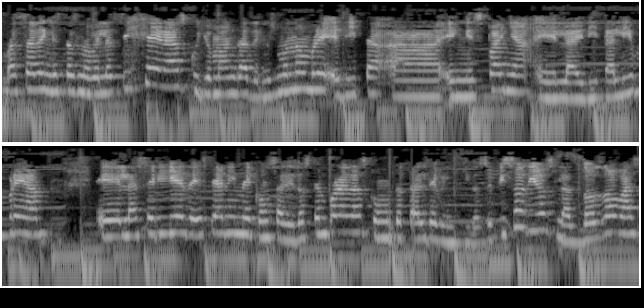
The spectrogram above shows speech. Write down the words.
Basada en estas novelas ligeras, cuyo manga del mismo nombre edita ah, en España, eh, la edita Librea. Eh, la serie de este anime consta de dos temporadas con un total de 22 episodios, las dos ovas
